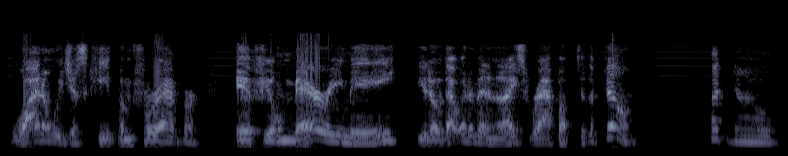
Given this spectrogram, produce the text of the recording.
why don't we just keep them forever? If you'll marry me, you know, that would have been a nice wrap up to the film. But no,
